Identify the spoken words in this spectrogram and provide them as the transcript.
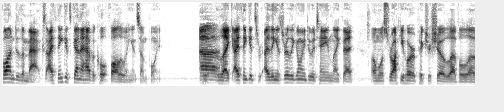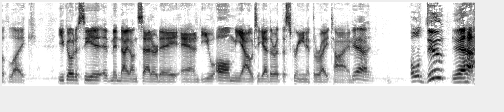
fun to the max. I think it's gonna have a cult following at some point. Uh, like I think it's I think it's really going to attain like that almost Rocky Horror Picture Show level of like you go to see it at midnight on Saturday and you all meow together at the screen at the right time. yeah. Old dude. Yeah.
